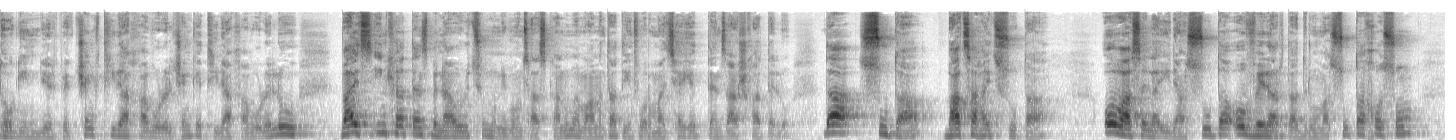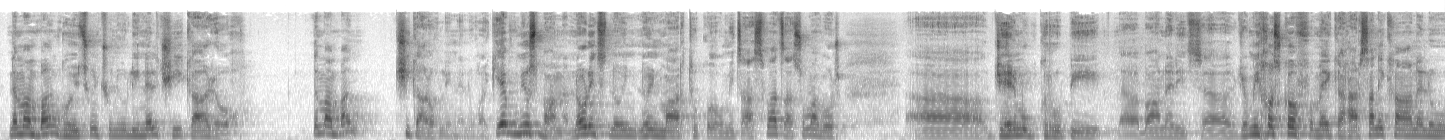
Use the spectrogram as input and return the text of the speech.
դոգին երբեք չենք թիրախավորել, չենք է թիրախավորելու, բայց ինքը տենց բնավորություն ունի, ոնց հասկանում եմ, անընդհատ ինֆորմացիայի հետ տենց աշխատելու։ Դա սուտ է, բացահայտ սուտ է։ Ով ասել է իրան սուտ է, ով վերարտադրում է, սուտ է խոսում, նման բան գոյություն չունի ու լինել չի կարող։ Նման բան չի կարող լինել ուղղակի։ Եվ մյուս բանը, նորից նույն նույն մարդու կողմից ասված, ասում է, որ ջերմուկ գրուպի բաներից մի խոսքով մեկը հարսանիք անելու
